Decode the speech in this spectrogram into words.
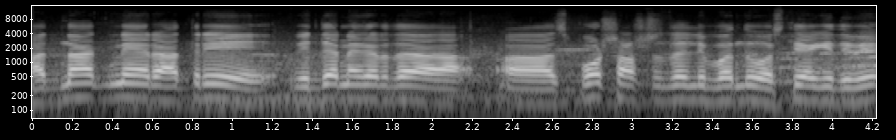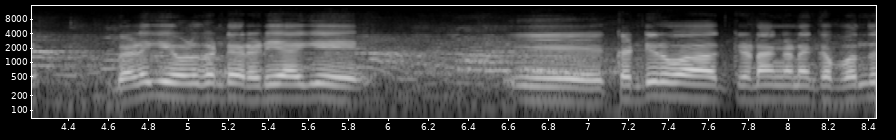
ಹದಿನಾಲ್ಕನೇ ರಾತ್ರಿ ವಿದ್ಯಾನಗರದ ಸ್ಪೋರ್ಟ್ಸ್ ಹಾಸ್ಟೆಲ್ದಲ್ಲಿ ಬಂದು ವಸತಿಯಾಗಿದ್ದೀವಿ. ಬೆಳಗ್ಗೆ ಏಳು ಗಂಟೆ ರೆಡಿಯಾಗಿ ಈ ಕಟ್ಟಿರುವ ಕ್ರೀಡಾಂಗಣಕ್ಕೆ ಬಂದು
